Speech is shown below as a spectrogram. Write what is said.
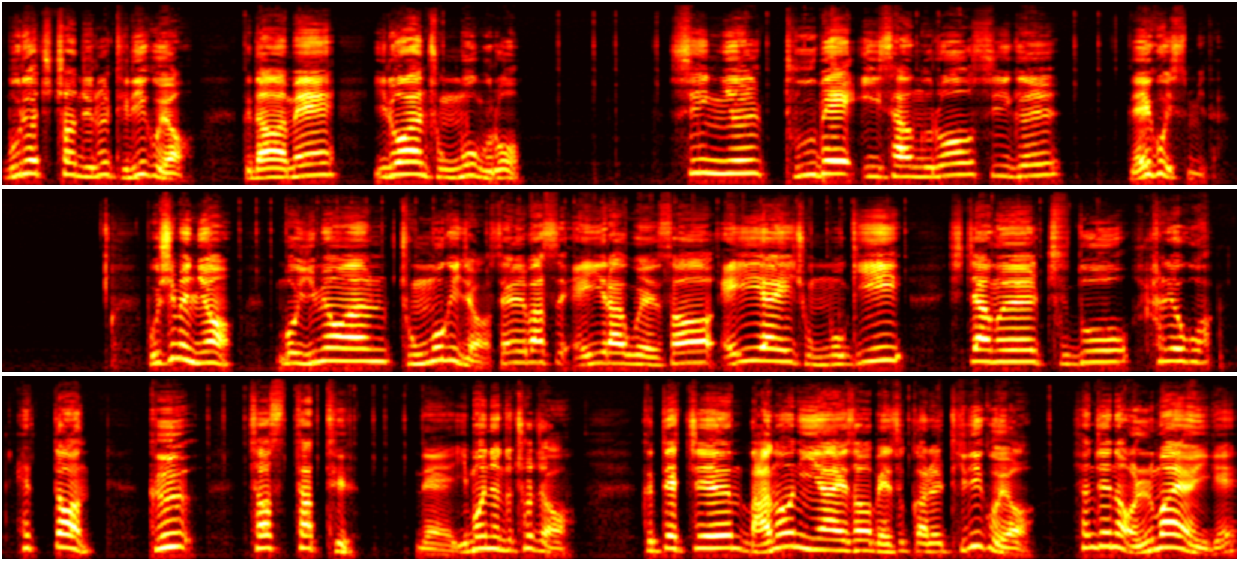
무료 추천주를 드리고요. 그 다음에 이러한 종목으로 수익률 2배 이상으로 수익을 내고 있습니다. 보시면요. 뭐 유명한 종목이죠. 셀바스 A라고 해서 AI 종목이 시장을 주도하려고 했던 그 첫 스타트. 네, 이번 연도 초죠. 그때쯤 만 원 이하에서 매수가를 드리고요. 현재는 얼마예요, 이게?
